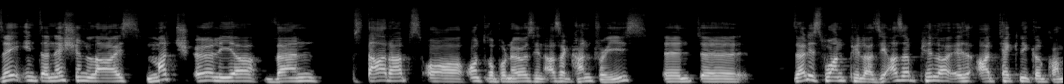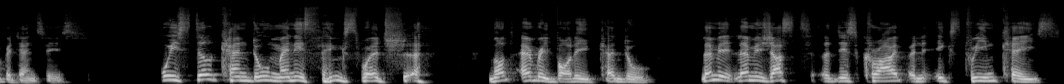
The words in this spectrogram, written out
They internationalize much earlier than startups or entrepreneurs in other countries. And uh, that is one pillar. The other pillar is, are technical competencies we still can do many things which uh, not everybody can do. Let me, let me just uh, describe an extreme case.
